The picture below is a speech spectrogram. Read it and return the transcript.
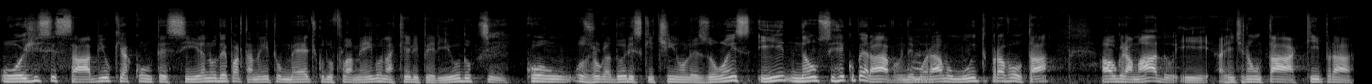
hoje se sabe o que acontecia no departamento médico do Flamengo naquele período, Sim. com os jogadores que tinham lesões e não se recuperavam, e demoravam é. muito para voltar ao gramado. E a gente não está aqui para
